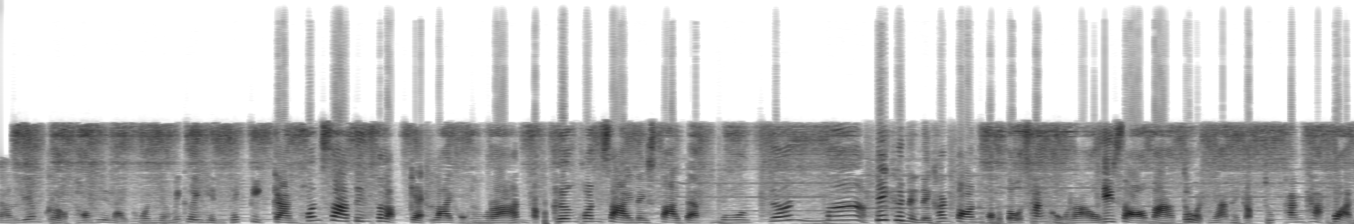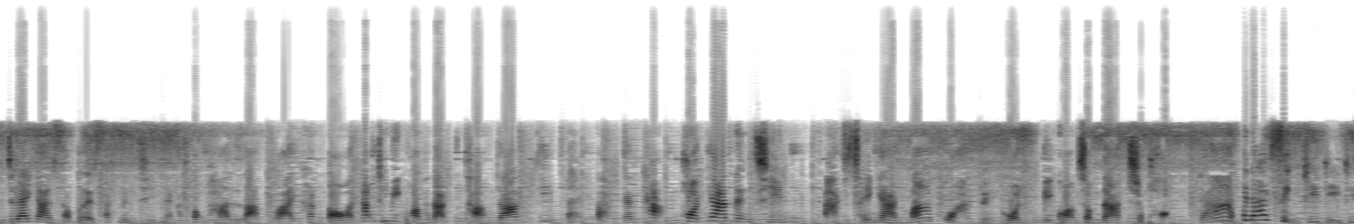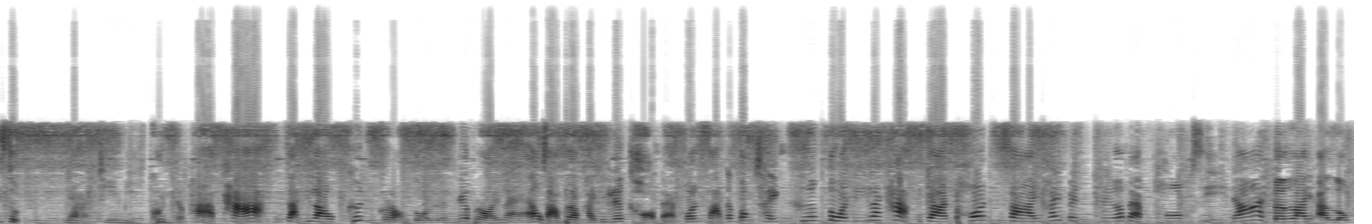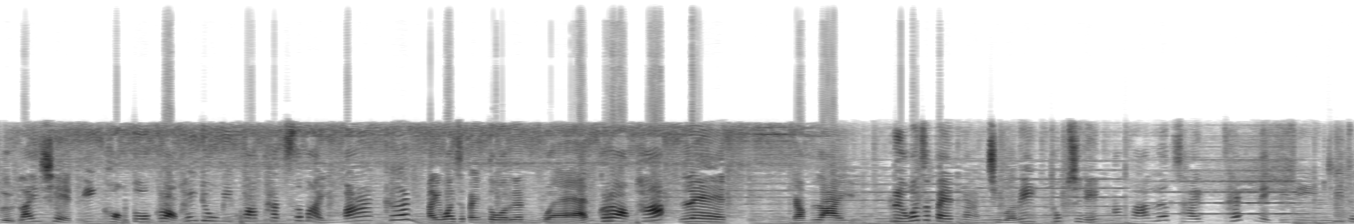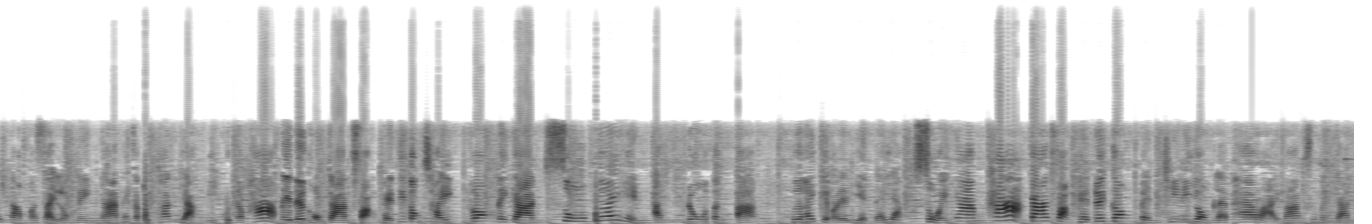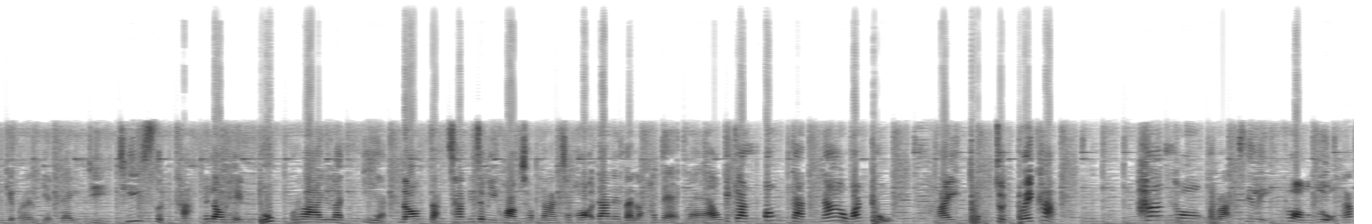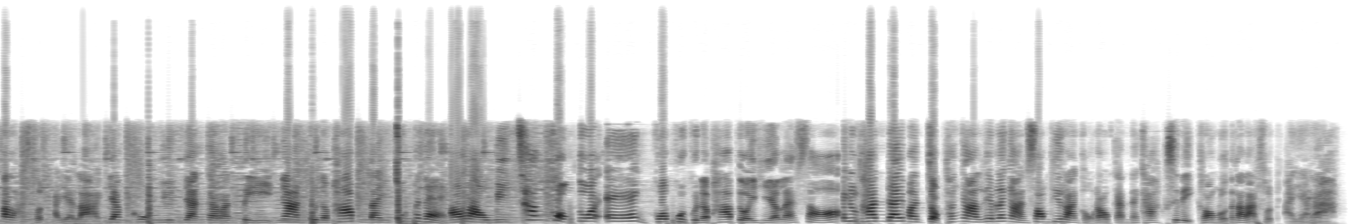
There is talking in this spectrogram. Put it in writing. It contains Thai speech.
งานเลี่ยมกรอบทองที่หลายคนยังไม่เคยเห็นเทคนิคการพ่นซาตินสลับแกะลายของทางร้าน กับเครื่องพ่นทรายในสไตล์แบบโมเดิร์นมาก นี่คือหนึ่งในขั้นตอนของโต๊ะช่างของเรา ที่ซ้อมมาตรวจงานให้กับทุกท่านค่ะ กว่าที่จะได้งานสำเร็จสักหนึ่งชิ้นนะคะ ต้องผ่านหลากหลายขั้นตอน ทั้งที่มีความถนัดทางด้านที่แตกต่างกันค่ะ ผลงานหนึ่งชิ้นอาจจะใช้งานมากกว่าหนึ่งคน มีความชำนาญเฉพาะ ด้านให้ได้สิ่งที่ดีที่สุด งานที่มีคุณภาพค่ะหลังจากที่เราขึ้นกรอบตัวเรือนเรียบร้อยแล้วสำหรับใครที่เลือกขอบแบบพ่นทรายก็ต้องใช้เครื่องตัวนี้แหละค่ะ การพ่นทรายให้เป็นเนื้อแบบทองสีด้านเพื่อไล่อารมณ์หรือไล่เฉดดิ้งของตัวกรอบให้ดูมีความทันสมัยมากขึ้น ไม่ว่าจะเป็นตัวเรือนแหวน กรอบพระเลดกำไล หรือว่าจะเป็นงานจิวเวลรี่ทุกชนิด ทางร้านเลือกใช้เทคนิคดีๆ ที่จะนำมาใส่ลงในงานให้กับทุกท่านอย่างมีคุณภาพ ในเรื่องของการฝังเพชรที่ต้องใช้กล้องในการซูมเพื่อให้เห็นอนูต่างๆ เพื่อให้เก็บรายละเอียดได้อย่างสวยงามค่ะ การฝังเพชรด้วยกล้องเป็นที่นิยมและแพร่หลายมาก ซึ่งเป็นการเก็บรายละเอียดได้ดีที่สุดค่ะ ให้เราเห็นทุกรายละเอียด นอกจากช่างที่จะมีความชำนาญเฉพาะด้านในแต่ละแผนกแล้วมีการป้องกันหน้าวัตถุให้ทุกจุดด้วยค่ะ ห้างทองรักสิริคลองหลวงหน้าตลาดสดอัยาลา ยังคงยืนยันการันตี งานคุณภาพในทุกแผนกเพราะเรามีช่างของตัวเอง ควบคุมคุณภาพโดยเฮียและซอให้ทุกท่านได้มาจบทั้งงานเลี่ยมและงานซ่อมที่ร้านของเรากันนะคะสิริคลองหลวงหน้าตลาดสดอัยาลา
